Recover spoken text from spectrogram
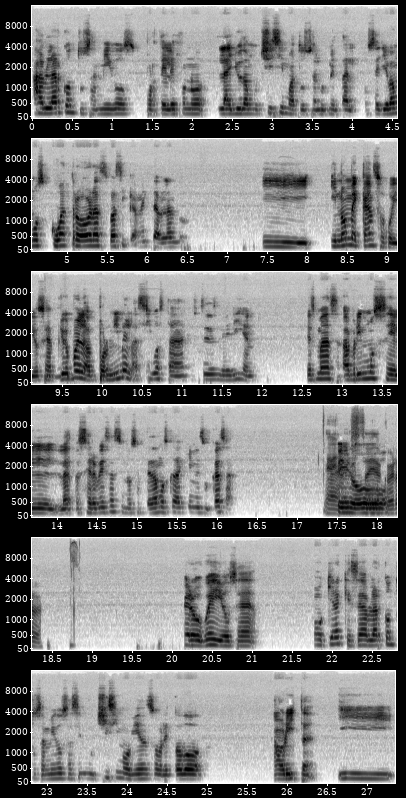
hablar con tus amigos por teléfono le ayuda muchísimo a tu salud mental. O sea, llevamos cuatro horas básicamente hablando. Y, y no me canso, güey. O sea, yo me la- por mí me la sigo hasta que ustedes me digan. Es más, abrimos el, las cervezas y nos empedamos cada quien en su casa. Ah, Pero- Estoy de acuerdo. Pero, güey, o sea, como quiera que sea, hablar con tus amigos hace muchísimo bien, sobre todo ahorita. Y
